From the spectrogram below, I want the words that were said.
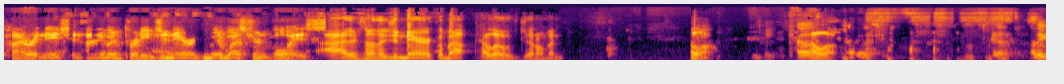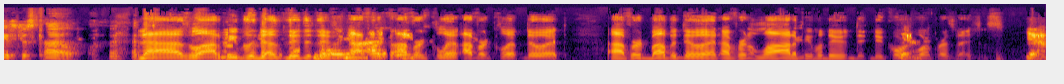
Pirate Nation? I have a pretty generic Midwestern voice. Uh, there's nothing generic about "Hello, gentlemen." Hello. Kyle, Hello. yeah, I think it's just Kyle. nah, there's a lot of people that does. There's, there's, I've, heard, I've heard Clip. I've heard Clip do it. I've heard Bubba do it. I've heard a lot of people do do, do core yeah. impersonations. Yeah,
